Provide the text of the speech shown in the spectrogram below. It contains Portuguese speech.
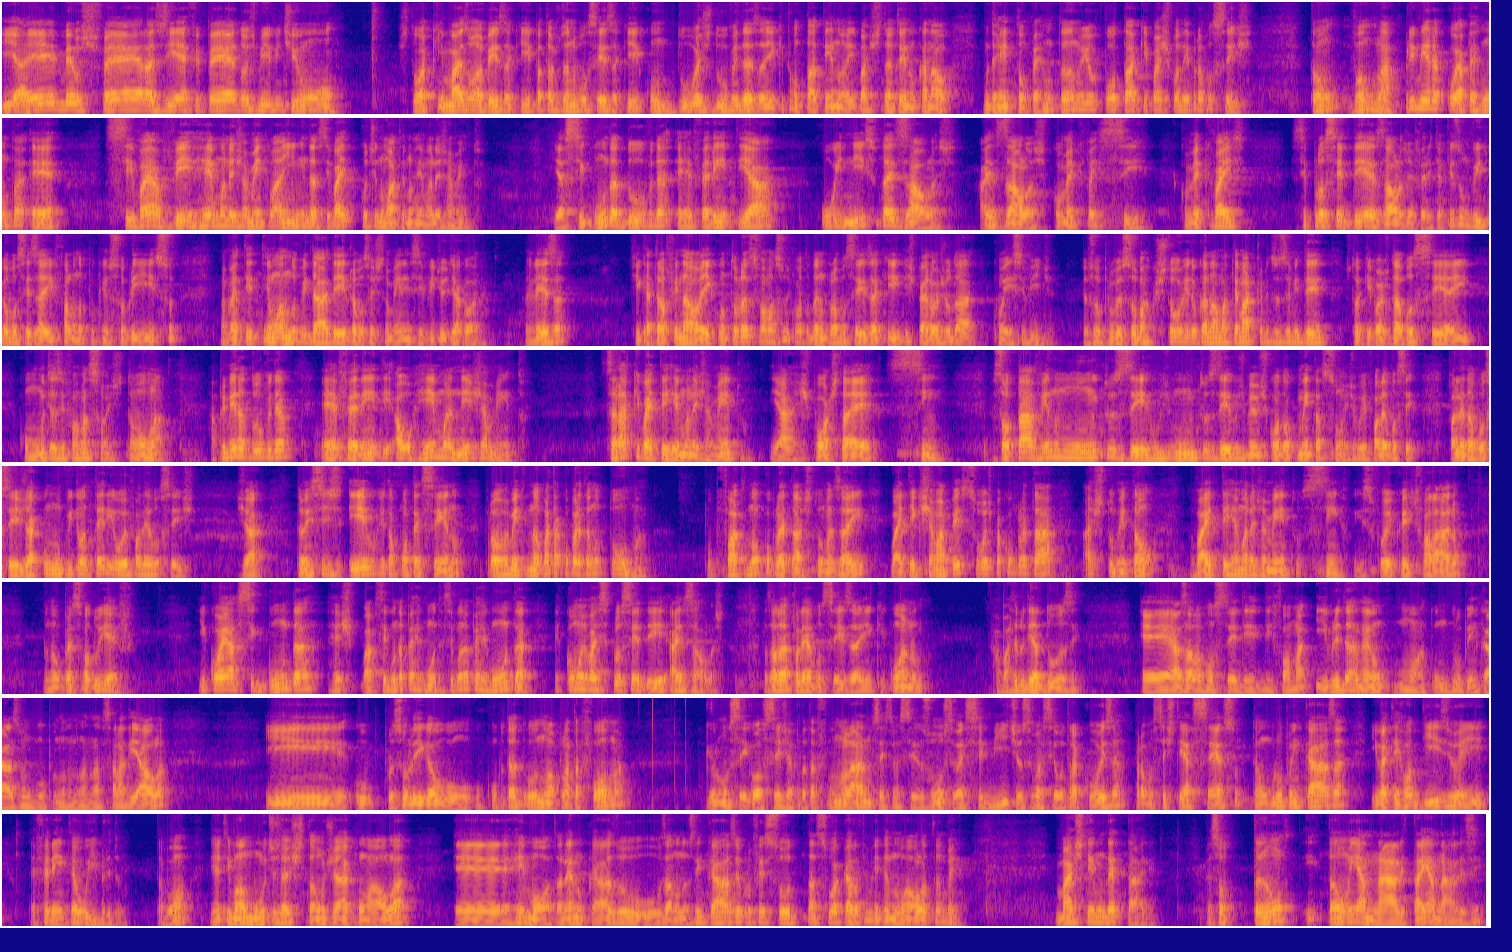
E aí, meus feras de FPE 2021. Estou aqui mais uma vez aqui para estar ajudando vocês aqui com duas dúvidas aí que estão tá tendo aí bastante aí no canal. Muita gente está perguntando e eu vou estar tá aqui para responder para vocês. Então, vamos lá. Primeira coisa, a pergunta é se vai haver remanejamento ainda, se vai continuar tendo remanejamento. E a segunda dúvida é referente a o início das aulas. As aulas, como é que vai ser? Como é que vai se proceder às aulas referentes. Eu fiz um vídeo para vocês aí falando um pouquinho sobre isso, mas vai ter, ter uma novidade aí para vocês também nesse vídeo de agora, beleza? Fica até o final aí com todas as informações que eu estou dando para vocês aqui, que espero ajudar com esse vídeo. Eu sou o professor Marcos Torre do canal Matemática dos MD, estou aqui para ajudar você aí com muitas informações. Então vamos lá. A primeira dúvida é referente ao remanejamento. Será que vai ter remanejamento? E a resposta é sim. Pessoal, tá havendo muitos erros, muitos erros meus com documentações. Eu falei a você, falei a vocês já com um vídeo anterior, eu falei a vocês já. Então esses erros que estão acontecendo, provavelmente não vai estar completando turma. Por fato de não completar as turmas aí, vai ter que chamar pessoas para completar as turmas. Então, vai ter remanejamento sim. Isso foi o que eles falaram no pessoal do IF. E qual é a segunda, a segunda pergunta? A segunda pergunta é como vai se proceder às aulas. As aulas eu falei a vocês aí que quando a partir do dia 12, é, as aulas vão ser de, de forma híbrida, né? Um, um, grupo em casa, um grupo no, na sala de aula. E o professor liga o, o, computador numa plataforma, que eu não sei qual seja a plataforma lá, não sei se vai ser Zoom, se vai ser Meet ou se vai ser outra coisa, para vocês terem acesso. Então, um grupo em casa e vai ter rodízio aí referente ao híbrido, tá bom? De antemão, muitos já estão já com aula é, remota, né? No caso, os alunos em casa e o professor na sua casa também dando aula também. Mas tem um detalhe. Pessoal tão, tão em análise, está em análise,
